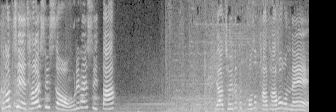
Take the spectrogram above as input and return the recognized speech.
그렇지. 잘할 수 있어. 우린 할 수 있다. 야 저희한테 버섯 다 다 먹었네.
